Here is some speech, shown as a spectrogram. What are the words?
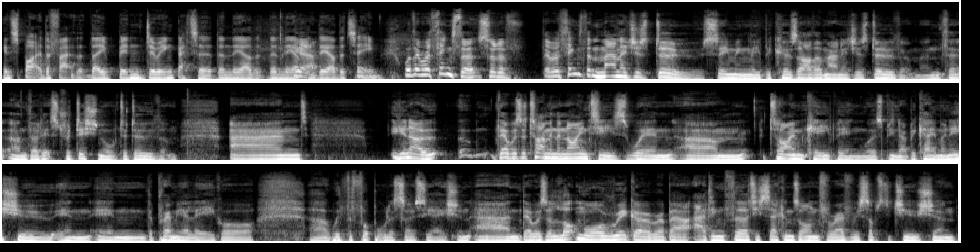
in spite of the fact that they've been doing better than the other than the Yeah. other, the other team. Well, there are things that sort of there are things that managers do seemingly because other managers do them, and th- and that it's traditional to do them, and. You know, there was a time in the nineties when um, timekeeping was, you know, became an issue in in the Premier League or uh, with the Football Association, and there was a lot more rigor about adding thirty seconds on for every substitution,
